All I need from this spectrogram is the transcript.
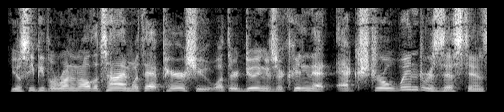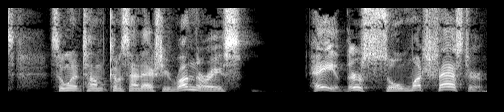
You'll see people running all the time with that parachute. What they're doing is they're creating that extra wind resistance. So when it t- comes time to actually run the race, hey, they're so much faster.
